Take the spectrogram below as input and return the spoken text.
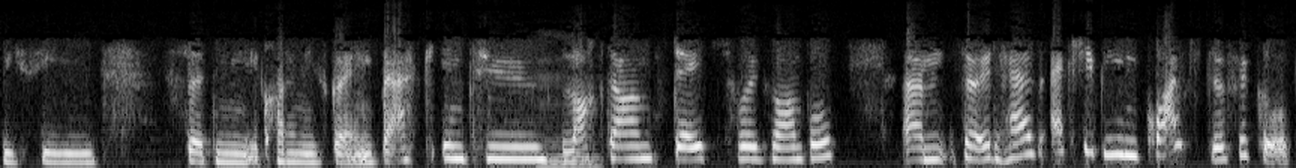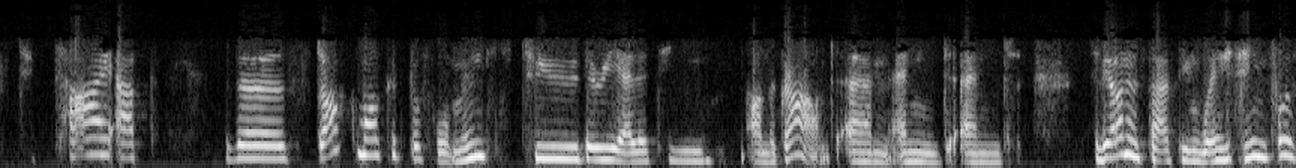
We see certain economies going back into lockdown states, for example. Um, so it has actually been quite difficult to tie up the stock market performance to the reality on the ground. Um, and and to be honest, I've been waiting for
